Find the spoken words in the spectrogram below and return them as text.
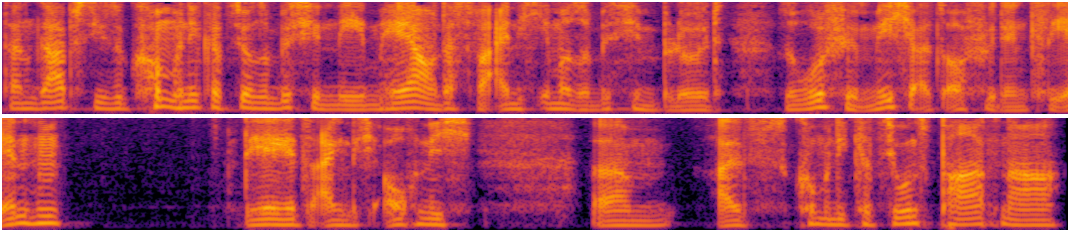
dann gab es diese Kommunikation so ein bisschen nebenher und das war eigentlich immer so ein bisschen blöd, sowohl für mich als auch für den Klienten, der jetzt eigentlich auch nicht ähm, als Kommunikationspartner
